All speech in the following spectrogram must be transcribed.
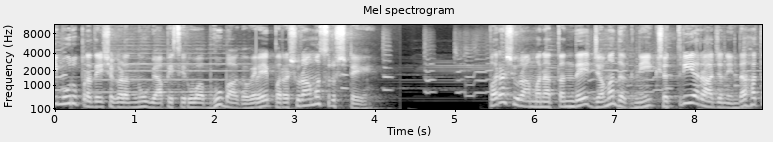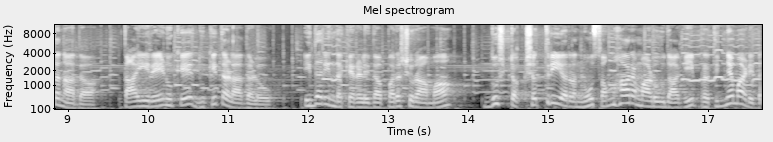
ಈ ಮೂರು ಪ್ರದೇಶಗಳನ್ನು ವ್ಯಾಪಿಸಿರುವ ಭೂಭಾಗವೇ ಪರಶುರಾಮ ಸೃಷ್ಟಿ. ಪರಶುರಾಮನ ತಂದೆ ಜಮದಗ್ನಿ ಕ್ಷತ್ರಿಯ ರಾಜನಿಂದ ಹತನಾದ. ತಾಯಿ ರೇಣುಕೆ ದುಃಖಿತಳಾದಳು. ಇದರಿಂದ ಕೆರಳಿದ ಪರಶುರಾಮ ದುಷ್ಟ ಕ್ಷತ್ರಿಯರನ್ನು ಸಂಹಾರ ಮಾಡುವುದಾಗಿ ಪ್ರತಿಜ್ಞೆ ಮಾಡಿದ.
